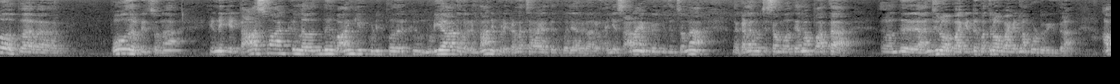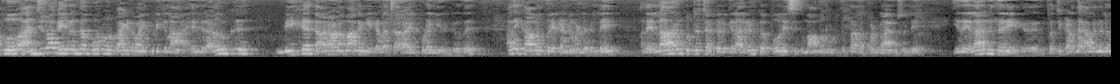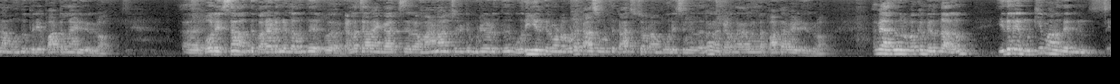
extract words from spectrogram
போகுது அப்படின்னு சொன்னால் இன்னைக்கு டாஸ்மாகில் வந்து வாங்கி குடிப்பதற்கு முடியாதவர்கள் தான் இப்படி கள்ளச்சாராயத்துக்கு பலியாகிறார்கள். அங்கே சாராயம் எப்படி இருக்குதுன்னு சொன்னால் இந்த கள்ளக்குறிச்சி சம்பவத்தை எல்லாம் பார்த்தா வந்து அஞ்சு ரூபா பாக்கெட்டு பத்து ரூபா பாக்கெட்லாம் போட்டு விற்கிறான். அப்போ அஞ்சு ரூபா கையில் இருந்தால் போகிற ஒரு பாக்கெட் வாங்கி குடிக்கலாம் என்கிற அளவுக்கு மிக தாராளமாக இங்கே கள்ளச்சாராயம் புழங்கி இருக்கிறது. அதை காவல்துறை கண்டுகொள்ளவில்லை. அதை எல்லாரும் குற்றச்சாட்டு வைக்கிறார்கள். இப்போ போலீஸுக்கு மாமூல் கொடுத்து தான் அதை பண்ணுறாங்கன்னு சொல்லி. இது எல்லாருக்கும் தெரியும். இதை பற்றி கடந்த காலங்களில் நாம் வந்து பெரிய பாட்டெல்லாம் எழுதியிருக்கிறோம். போலீஸ் தான் வந்து பல இடங்களில் வந்து இப்போ கள்ளச்சாராயம் காய்ச்சி வேணாம்னு சொல்லிட்டு முடிவெடுத்து ஒதுங்கி இருக்கிறவனை கூட காசு கொடுத்து காய்ச்சி சொல்கிறான் போலீஸுங்கிறதெல்லாம் நான் கடந்த காலங்களில் பாட்டாகவே எழுதியிருக்கிறோம். ஆகவே அது ஒரு பக்கம் இருந்தாலும் இதில் முக்கியமானது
